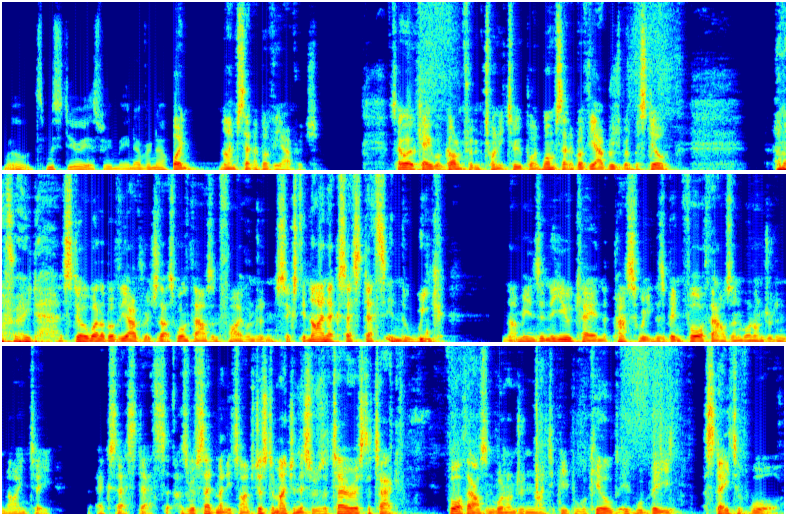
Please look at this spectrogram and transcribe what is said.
Well, it's mysterious. We may never know. 0.9% above the average. So, okay, we've gone from 22.1% above the average, but we're still, I'm afraid, still well above the average. That's 1,569 excess deaths in the week. And that means in the UK in the past week, there's been 4,190 excess deaths. As we've said many times, just imagine this was a terrorist attack. 4,190 people were killed. It would be a state of war.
